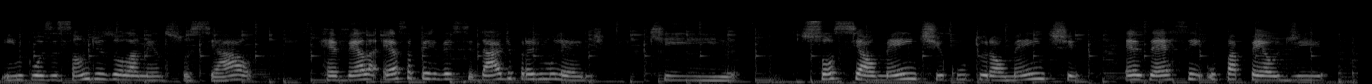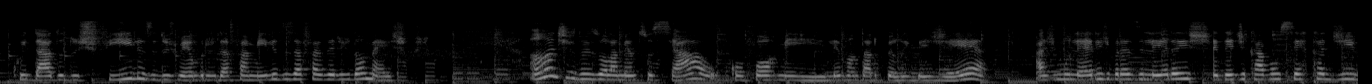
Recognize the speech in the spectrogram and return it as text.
e imposição de isolamento social revela essa perversidade para as mulheres que socialmente e culturalmente exercem o papel de cuidado dos filhos e dos membros da família e dos afazeres domésticos. Antes do isolamento social, conforme levantado pelo IBGE, as mulheres brasileiras dedicavam cerca de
